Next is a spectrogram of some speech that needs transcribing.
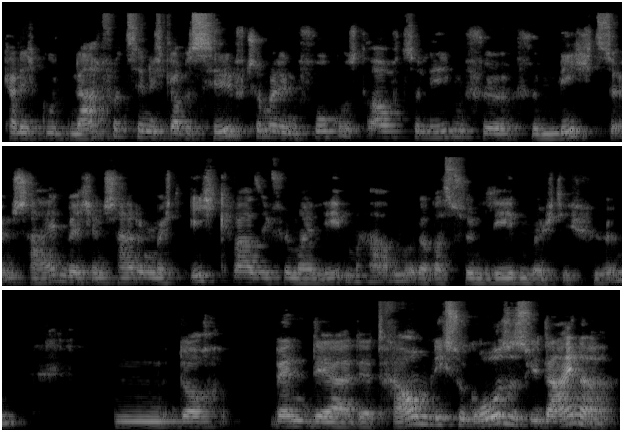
kann, ich gut nachvollziehen. Ich glaube, es hilft schon mal den Fokus drauf zu legen, für, für mich zu entscheiden, welche Entscheidung möchte ich quasi für mein Leben haben oder was für ein Leben möchte ich führen. Hm, doch wenn der, der Traum nicht so groß ist wie deiner,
